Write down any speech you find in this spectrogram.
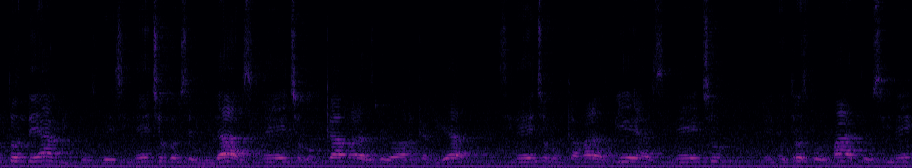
montón de ámbitos, de cine hecho con celular, cine hecho con cámaras de baja calidad, cine hecho con cámaras viejas, cine hecho en otros formatos, cine,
